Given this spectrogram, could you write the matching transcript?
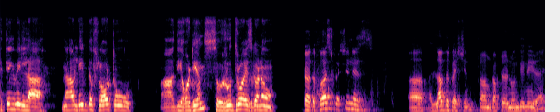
i think we'll uh, now leave the floor to uh, the audience so rudra is going to Sure. The first question is, uh, I love the question from Dr. Nandini Rai.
